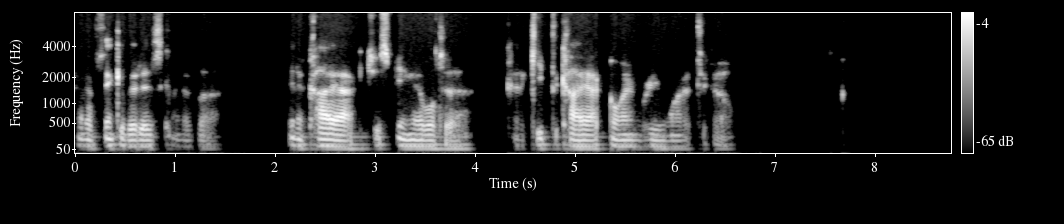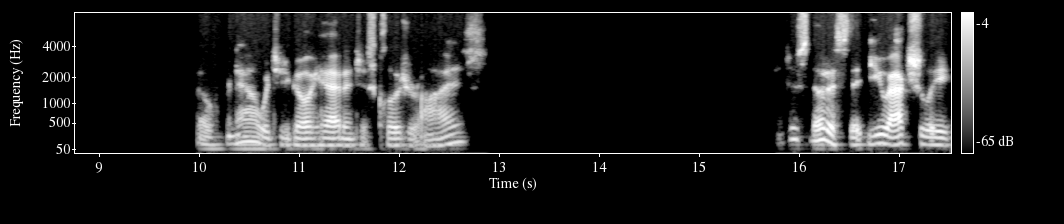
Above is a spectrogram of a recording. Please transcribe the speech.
kind of think of it as kind of a, in a kayak, just being able to kind of keep the kayak going where you want it to go. So for now, would you go ahead and just close your eyes? And just notice that you actually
